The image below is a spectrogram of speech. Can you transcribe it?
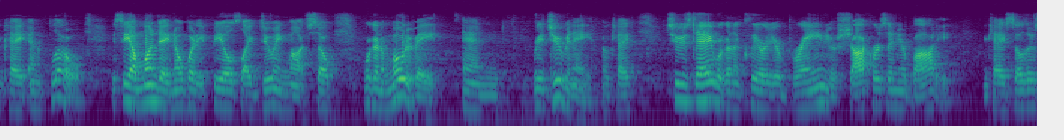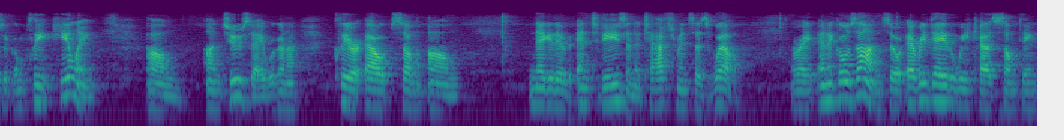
okay, and flow. You see, on Monday, nobody feels like doing much, so we're going to motivate and rejuvenate, okay? Tuesday, we're going to clear your brain, your chakras, and your body, okay? So there's a complete healing um, on Tuesday. We're going to clear out some um, negative entities and attachments as well. All right, and it goes on. So every day of the week has something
